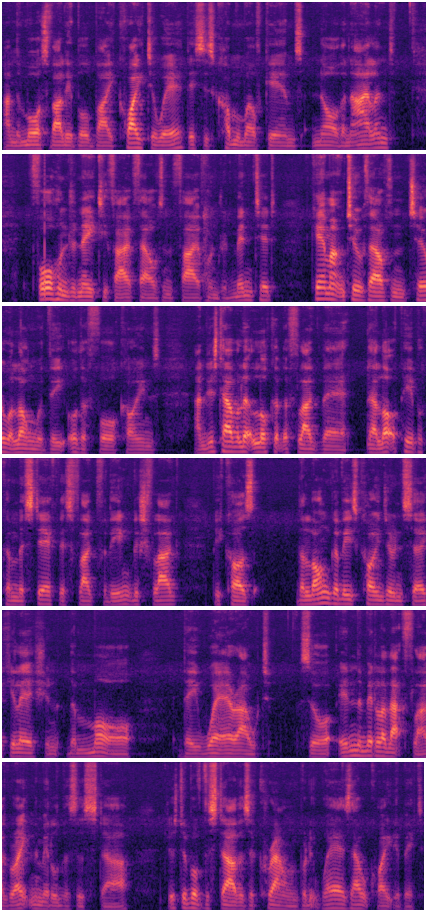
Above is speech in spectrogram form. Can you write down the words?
and the most valuable by quite a way. This is Commonwealth Games, Northern Ireland. 485,500 minted. Came out in 2002 along with the other four coins. And just have a little look at the flag there. A lot of people can mistake this flag for the English flag because the longer these coins are in circulation, the more they wear out. So in the middle of that flag, right in the middle, there's a star. Just above the star, there's a crown, but it wears out quite a bit.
